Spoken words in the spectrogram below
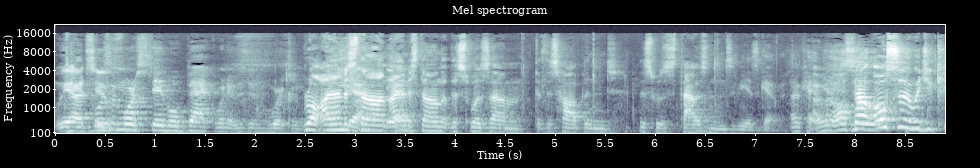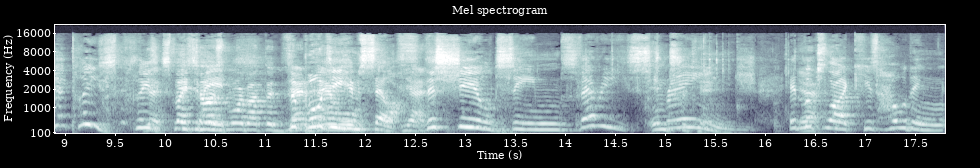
we had Was it to more stable back when it was in working? Bro, I understand. I yeah. understand that this was um that this happened. This was thousands of years ago. Okay. I would also- now, also, would you care, please, please Yes, explain please to tell me us more about the the body himself? Yes. This shield seems very Intricate. strange. It Yeah. looks like he's holding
